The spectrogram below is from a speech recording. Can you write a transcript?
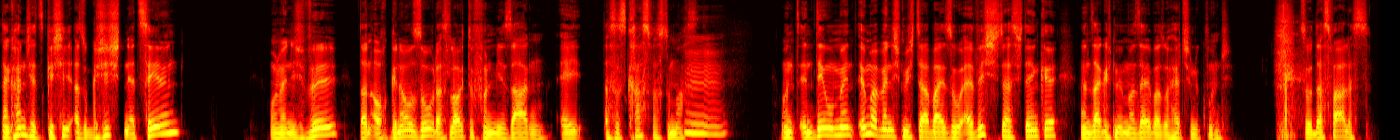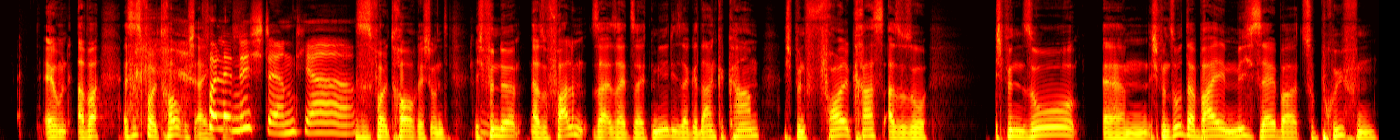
dann kann ich jetzt Gesch also Geschichten erzählen. Und wenn ich will, dann auch genau so, dass Leute von mir sagen, ey, das ist krass, was du machst. Hm. Und in dem Moment, immer wenn ich mich dabei so erwische, dass ich denke, dann sage ich mir immer selber so herzlichen Glückwunsch. So, das war alles. Ey, und, aber es ist voll traurig eigentlich. Voll ernüchternd, ja. Es ist voll traurig und ich Mhm. finde, also vor allem seit, seit, seit mir dieser Gedanke kam, ich bin voll krass, also so, ich bin so, ähm, ich bin so dabei, mich selber zu prüfen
